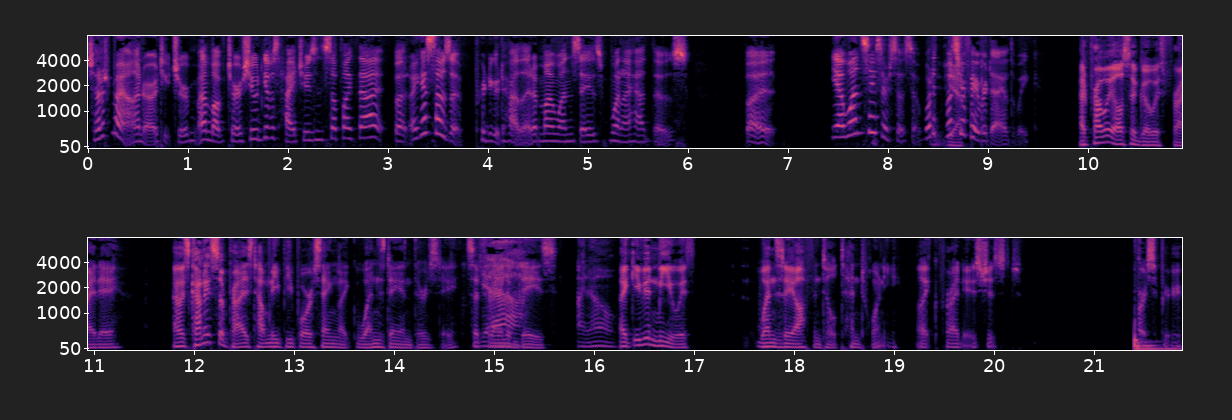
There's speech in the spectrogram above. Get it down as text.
Shout out to my Islander hour teacher. I loved her. She would give us Hi-Chews and stuff like that. But I guess that was a pretty good highlight of my Wednesdays when I had those. But yeah, Wednesdays are so so. What, what's Yeah. your favorite day of the week? I'd probably also go with Friday. I was kind of surprised how many people were saying like Wednesday and Thursday. Such random days. I know. Like even me with Wednesday off until ten twenty. Like Friday is just far superior.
